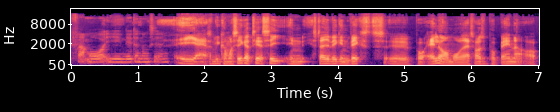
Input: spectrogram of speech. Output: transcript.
fremover i netannoncering? Ja, altså vi kommer sikkert til at se en, stadigvæk en vækst øh, på alle områder, altså også på baner og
